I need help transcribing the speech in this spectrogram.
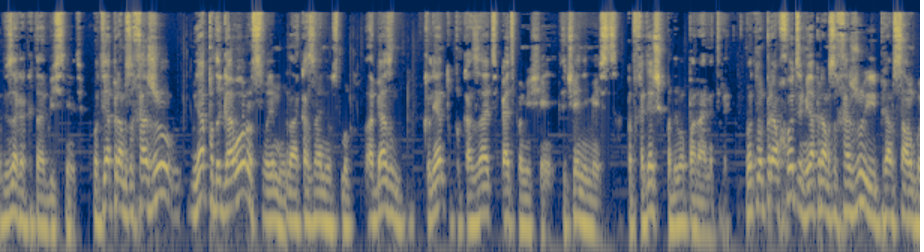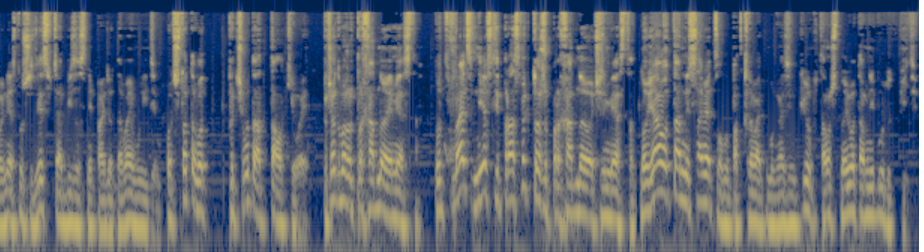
Не знаю, как это объяснить. Вот я прям захожу, я по договору своему на оказание услуг обязан клиенту показать 5 помещений в течение месяца, подходящих под его параметры. Вот мы прям ходим, я прям захожу и прям сам говорю, нет, слушай, здесь у тебя бизнес не пойдет, давай выйдем. Вот что-то вот почему-то отталкивает. Почему-то, может, проходное место. Вот, понимаете, Невский проспект тоже проходное очень место. Но я вот там не советовал бы открывать магазин пива, потому что ну, его там не будут пить.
